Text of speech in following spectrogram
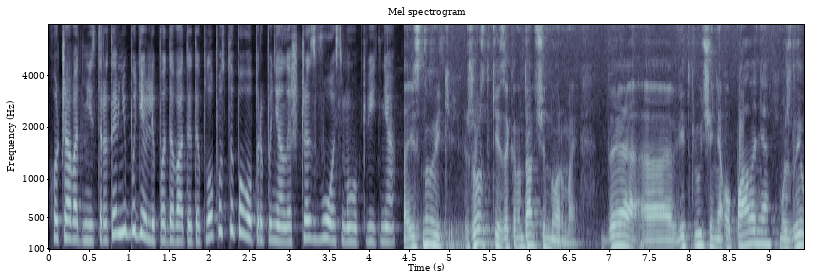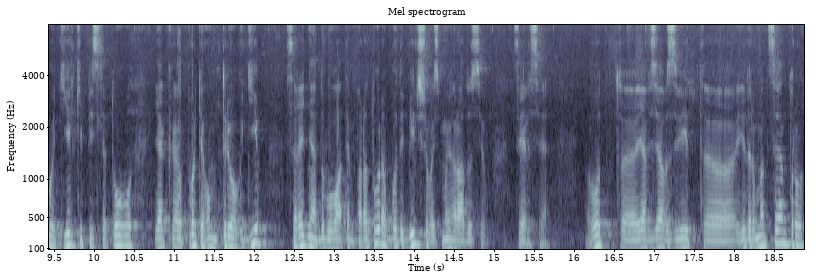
хоча в адміністративні будівлі подавати тепло поступово припиняли ще з 8 квітня. Існують жорсткі законодавчі норми, де е, відключення опалення можливо тільки після того, як е, протягом трьох діб середня добова температура буде більше 8 градусів Цельсія. От е, я взяв звіт е, гідрометцентру.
